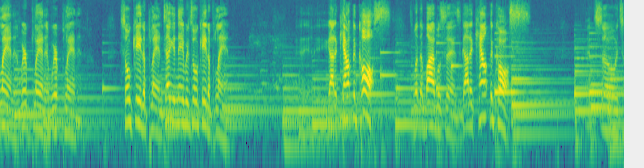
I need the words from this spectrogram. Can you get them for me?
planning, we're planning, we're planning. It's okay to plan. Tell your neighbor it's okay to plan. You got to count the costs. That's what the Bible says. Got to count the costs. And so it's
